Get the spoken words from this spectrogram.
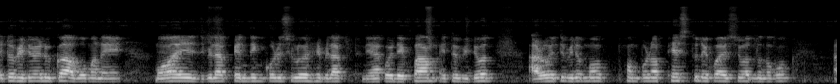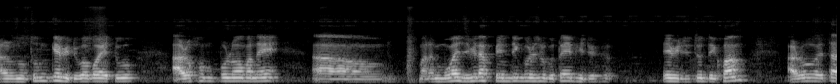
এইটো ভিডিঅ' এনেকুৱা হ'ব মানে মই যিবিলাক পেইণ্টিং কৰিছিলোঁ সেইবিলাক ধুনীয়াকৈ দেখুৱাম এইটো ভিডিঅ'ত আৰু এইটো ভিডিঅ'ত মই সম্পূৰ্ণ ফেচটো দেখুৱাইছোঁ আপোনালোকক। আৰু নতুনকৈ ভিডিঅ' পাব এইটো। আৰু সম্পূৰ্ণ মানে মানে মই যিবিলাক পেইণ্টিং কৰিছিলোঁ গোটেই ভিডিঅ' এই ভিডিঅ'টোত দেখুৱাম। আৰু এটা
